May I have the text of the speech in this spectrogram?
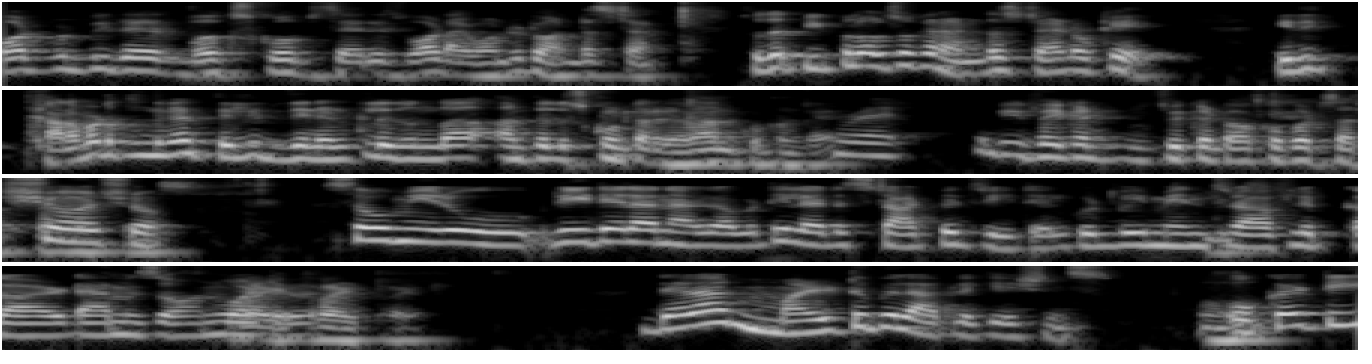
what would be there work scopes there is what I wanted to understand so that people also can understand okay ఇది కనబడుతుంది కానీ తెలియదు దీని వెనకలు ఇది ఉందా అని తెలుసుకుంటారు కదా అనుకుంటుంటే. If I can if you can talk about such Sure, sure. So మీరు రీటైల్ అన్నారు కాబట్టి let start with retail could be Myntra Flipkart Amazon what right ever right right there are multiple applications ఒకటి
